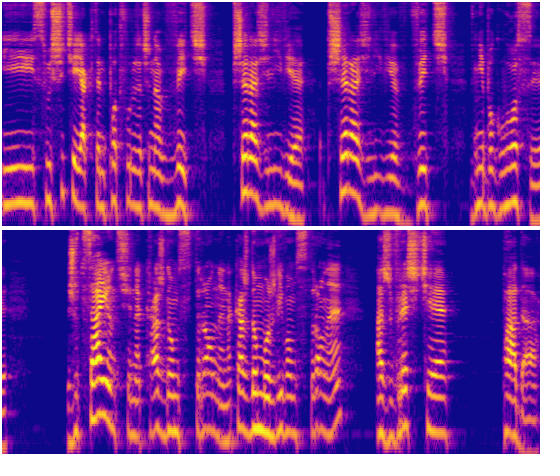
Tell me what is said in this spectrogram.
I słyszycie, jak ten potwór zaczyna wyć. Przeraźliwie, przeraźliwie wyć w niebogłosy, rzucając się na każdą stronę, na każdą możliwą stronę, aż wreszcie pada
